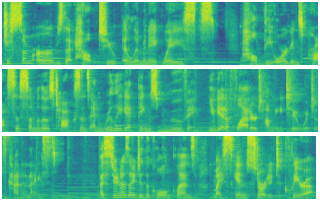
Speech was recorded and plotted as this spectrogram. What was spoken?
just some herbs that help to eliminate wastes, help the organs process some of those toxins, and really get things moving. You get a flatter tummy too, which is kind of nice. As soon as I did the colon cleanse, my skin started to clear up.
